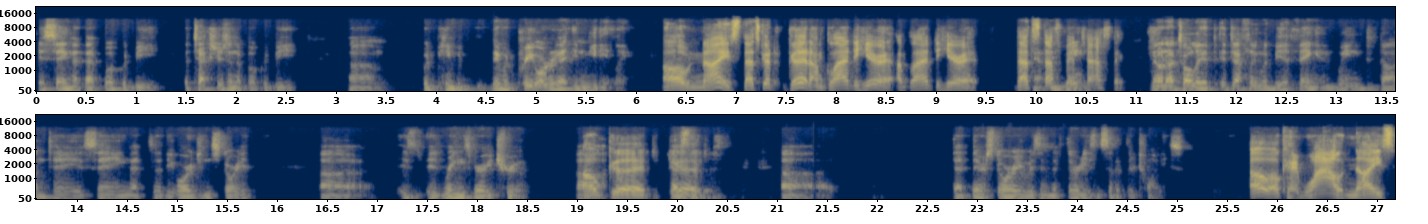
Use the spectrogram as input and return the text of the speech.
is saying that that book would be the textures in the book would be um would be they would pre-order that immediately oh nice that's good good i'm glad to hear it i'm glad to hear it that's yeah, that's fantastic no, no, totally. It, it, definitely would be a thing. And Winged Dante is saying that uh, the origin story uh, is it rings very true. Uh, oh, good, good. That, uh, that their story was in their 30s instead of their 20s. Oh, okay. Wow, nice.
